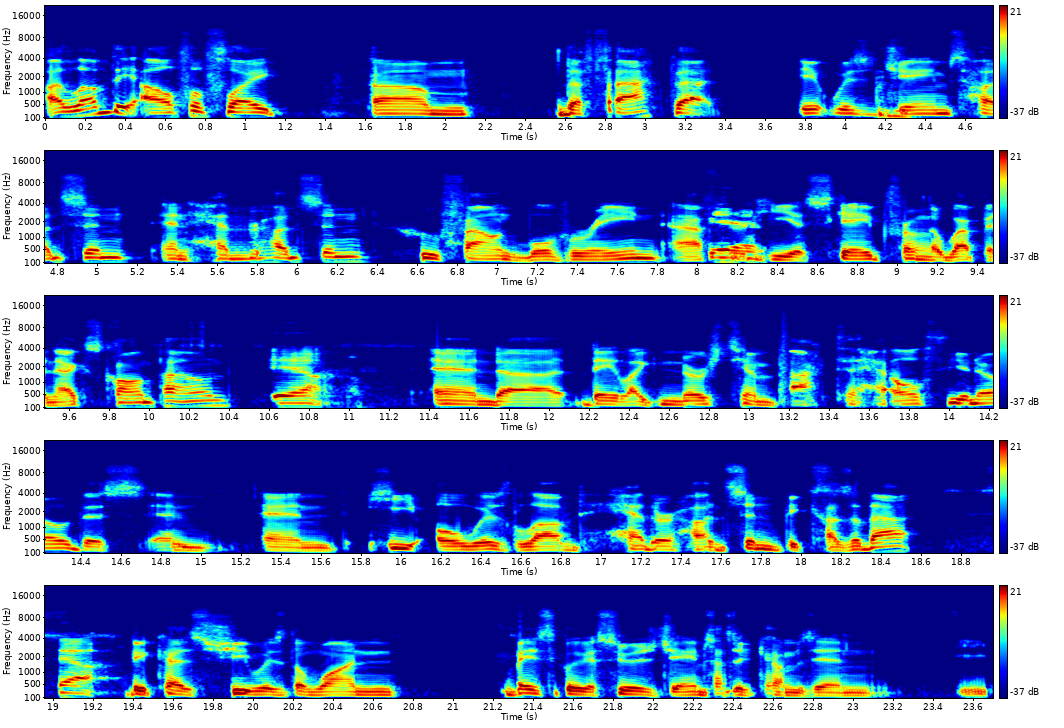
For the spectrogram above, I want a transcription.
I love the Alpha Flight. Um, the fact that it was James Hudson and Heather Hudson who found Wolverine after Yeah. he escaped from the Weapon X compound. Yeah, and uh, they like nursed him back to health you know this and and he always loved heather hudson because of that Yeah. because she was the one. Basically, as soon as James Hudson comes in he-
